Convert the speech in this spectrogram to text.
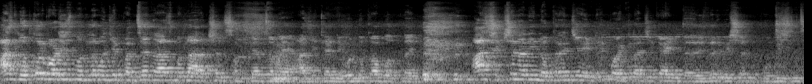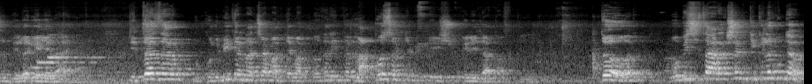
आज लोकल बॉडीज मधलं म्हणजे पंचायत राज मधलं आरक्षण संपल्याचं नाही आज इथल्या निवडणुका होत नाहीत. आज शिक्षण आणि नोकऱ्यांच्या एंट्री पॉईंटला जे काही रिझर्वेशन ओबीसीचं दिलं गेलेलं आहे तिथं जर कुलबीकरणाच्या माध्यमातून जर इथं लाखो सर्टिफिकेट इश्यू केली जात असतील. तर ओबीसीचं आरक्षण टिकलं कुठं?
